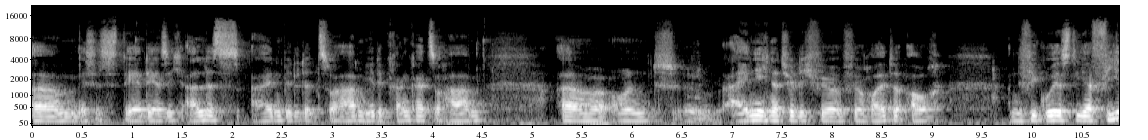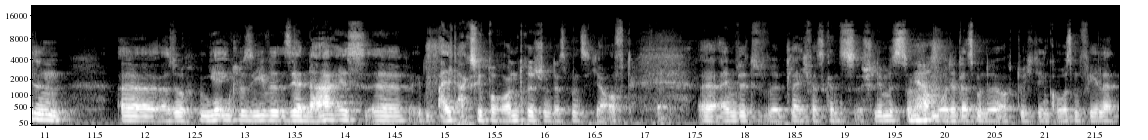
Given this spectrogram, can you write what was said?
Ähm, es ist der, der sich alles einbildet zu haben, jede Krankheit zu haben. Äh, und äh, eigentlich natürlich für, für heute auch eine Figur ist, die ja vielen, äh, also mir inklusive, sehr nah ist, äh, im Alltagshypochondrischen, dass man sich ja oft äh, einbildet, gleich was ganz Schlimmes zu ja. haben oder dass man dann auch durch den großen Fehler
